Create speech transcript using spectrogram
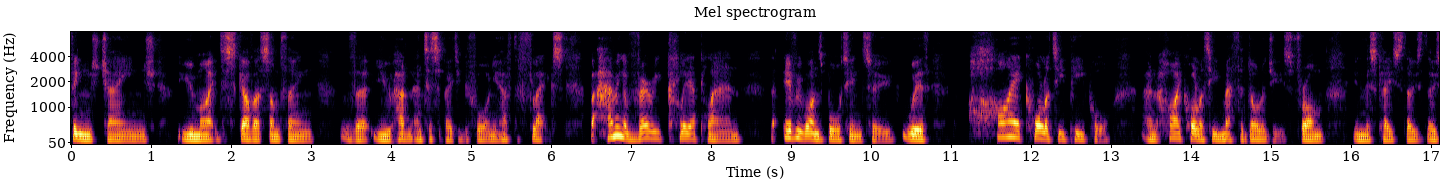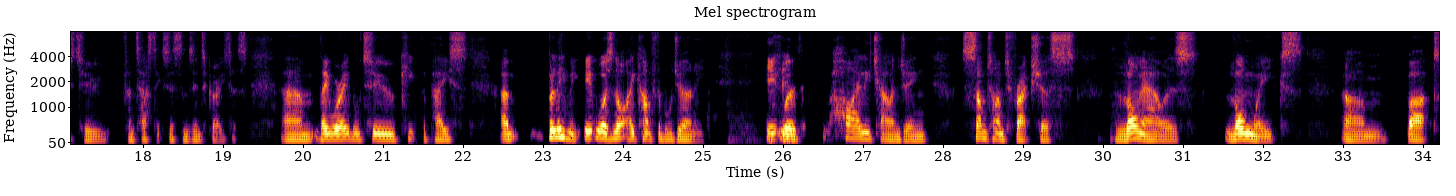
things change. You might discover something that you hadn't anticipated before and you have to flex. But having a very clear plan that everyone's bought into with high quality people and high quality methodologies from in this case those those two fantastic systems integrators um, they were able to keep the pace um, believe me it was not a comfortable journey it was highly challenging sometimes fractious long hours long weeks um, but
